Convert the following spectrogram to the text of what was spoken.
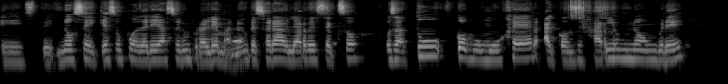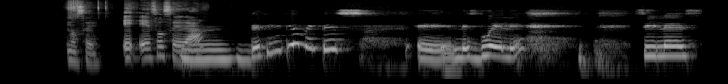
este, no sé, que eso podría ser un problema, ¿no? Empezar a hablar de sexo, o sea, tú como mujer aconsejarle a un hombre, no sé, ¿e, ¿eso se da? Mm, definitivamente es, eh, les duele, sí les,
